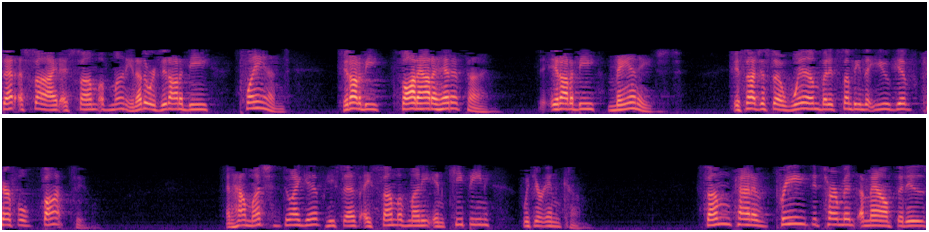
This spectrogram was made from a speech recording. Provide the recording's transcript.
set aside a sum of money. In other words, it ought to be planned. It ought to be thought out ahead of time. It ought to be managed. It's not just a whim, but it's something that you give careful thought to. And how much do I give? He says a sum of money in keeping with your income. Some kind of predetermined amount that is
